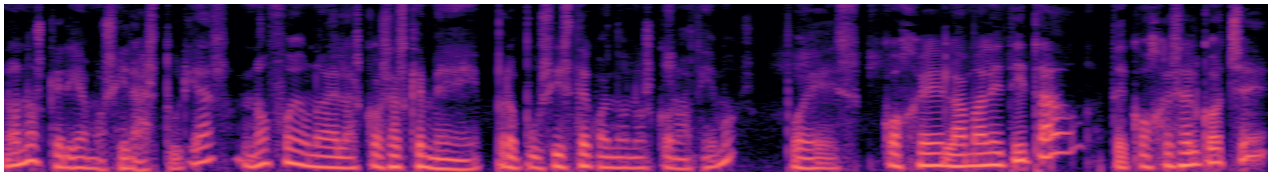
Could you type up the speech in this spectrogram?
¿no nos queríamos ir a Asturias? ¿No fue una de las cosas que me propusiste cuando nos conocimos? Pues coge la maletita, te coges el coche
